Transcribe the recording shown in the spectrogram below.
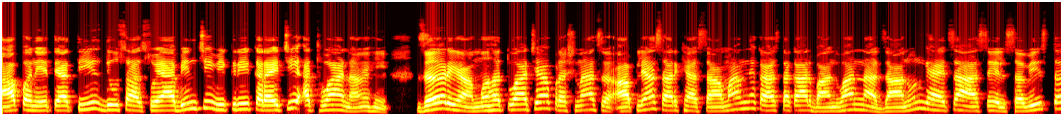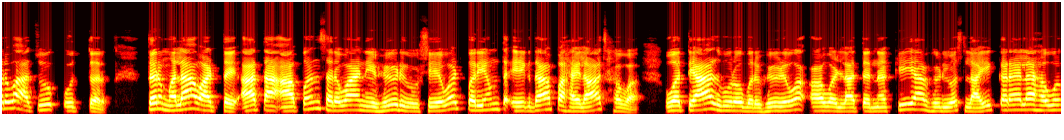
आपण येत्या तीस दिवसात सोयाबीनची विक्री करायची अथवा नाही? जर या महत्त्वाच्या प्रश्नाचं आपल्यासारख्या सामान्य कास्तकार बांधवांना जाणून घ्यायचा असेल सविस्तर व अचूक उत्तर. तर मला वाटतंय आता आपण सर्वांनी व्हिडिओ शेवटपर्यंत एकदा पाहायलाच हवा व त्याचबरोबर व्हिडिओ आवडला तर नक्की या व्हिडिओस लाईक करायला हवं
